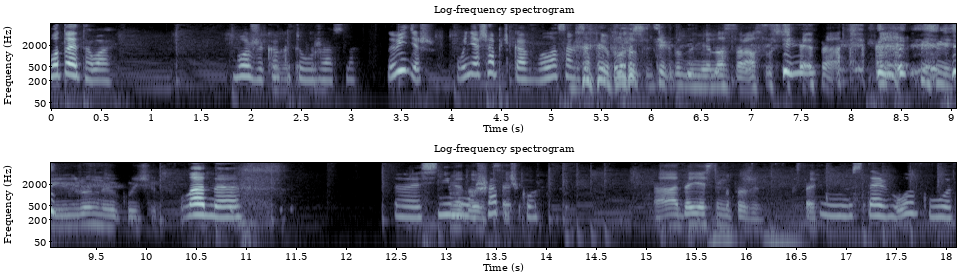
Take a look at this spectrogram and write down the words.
вот этого. Боже, как это ужасно. Ну видишь, у меня шапочка в волосах. Просто те, кто на меня насрал, случайно. Кучу. Ладно. Э, Сниму шапочку. А, да я сниму тоже. Ставь. Ставь вот, вот.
